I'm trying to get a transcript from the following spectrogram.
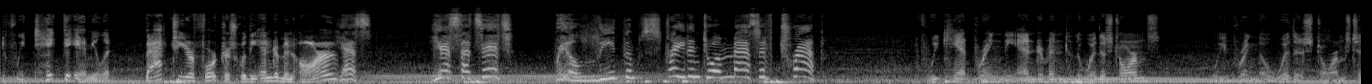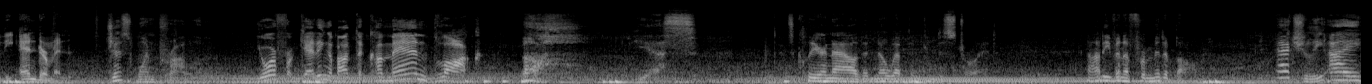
if we take the amulet back to your fortress where the Endermen are... Yes. Yes, that's it! We'll lead them straight into a massive trap! If we can't bring the Endermen to the Witherstorms, we bring the Witherstorms to the Endermen. Just one problem. You're forgetting about the command block. Ugh. Yes. It's clear now that no weapon can destroy it. Not even a Formidabomb. Actually, I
